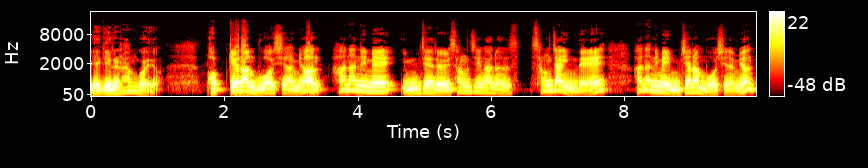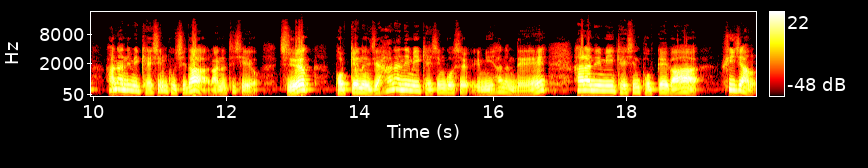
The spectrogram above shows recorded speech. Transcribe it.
얘기를 한 거예요. 법계란 무엇이 하면 하나님의 임재를 상징하는 상자인데 하나님의 임재란 무엇이냐면 하나님이 계신 곳이다 라는 뜻이에요. 즉 법계는 이제 하나님이 계신 곳을 의미하는데 하나님이 계신 법계가 휘장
